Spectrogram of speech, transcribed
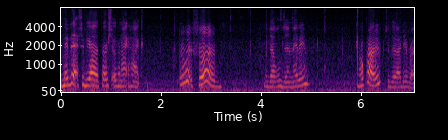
Maybe that should be our first overnight hike. Oh, it should. The Devil's Den, maybe. Okay. It's a good idea, bro.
